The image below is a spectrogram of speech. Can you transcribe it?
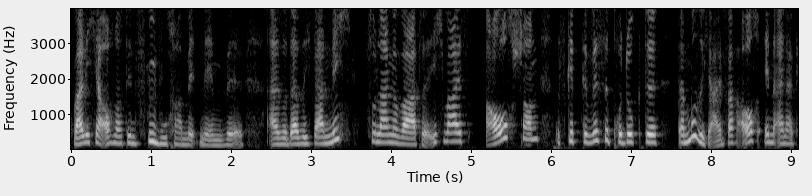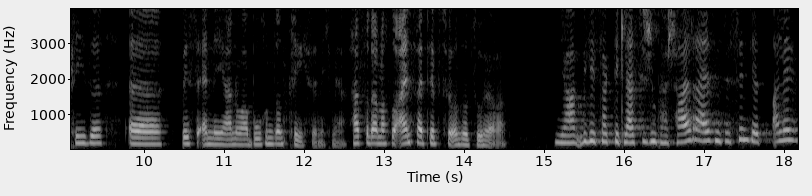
weil ich ja auch noch den Frühbucher mitnehmen will. Also, dass ich da nicht zu lange warte. Ich weiß auch schon, es gibt gewisse Produkte, da muss ich einfach auch in einer Krise äh, bis Ende Januar buchen, sonst kriege ich sie nicht mehr. Hast du da noch so ein, zwei Tipps für unsere Zuhörer? Ja, wie gesagt, die klassischen Pauschalreisen, die sind jetzt alle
